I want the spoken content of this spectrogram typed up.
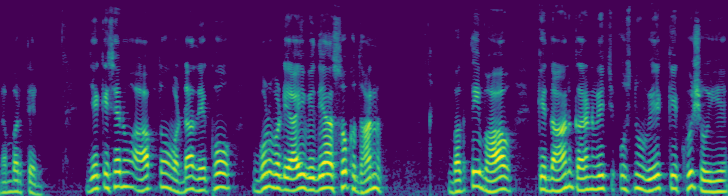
ਨੰਬਰ 3 ਜੇ ਕਿਸੇ ਨੂੰ ਆਪ ਤੋਂ ਵੱਡਾ ਦੇਖੋ ਗੁਣ ਵਡਿਆਈ ਵਿਦਿਆ ਸੁਖ ਧਨ, ਭਗਤੀ ਭਾਵ ਕੇ ਦਾਨ ਕਰਨ ਵਿੱਚ ਉਸ ਨੂੰ ਵੇਖ ਕੇ ਖੁਸ਼ ਹੋਈਏ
